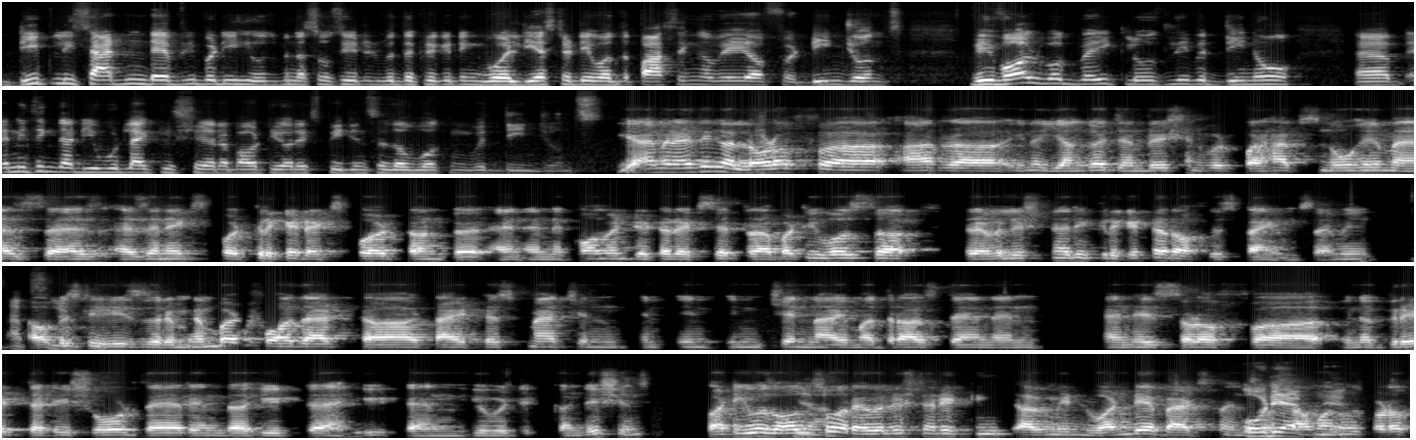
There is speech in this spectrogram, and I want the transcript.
deeply saddened everybody who's been associated with the cricketing world yesterday was the passing away of Dean Jones. We've all worked very closely with Dino uh, anything that you would like to share about your experiences of working with Dean Jones? Yeah, I mean, I think a lot of uh, our uh, you know younger generation would perhaps know him as as, as an expert, cricket expert, and, and, and a commentator, etc. But he was a revolutionary cricketer of his times. I mean, Absolutely. obviously he's remembered for that uh, tight Test match in, in in Chennai, Madras, then and and his sort of uh, you know grit that he showed there in the heat uh, heat and humid conditions. But he was also yeah. a revolutionary. I mean, one day batsman, so someone yeah. who sort of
